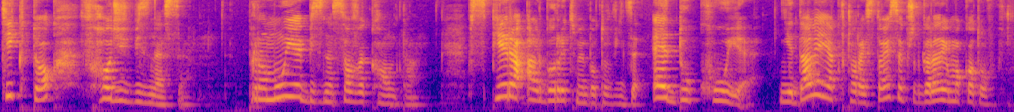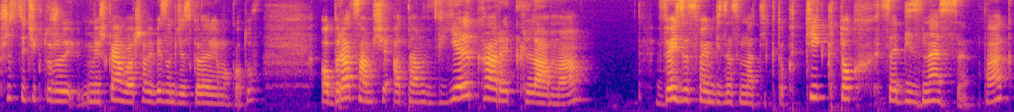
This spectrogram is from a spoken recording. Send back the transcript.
TikTok wchodzi w biznesy, promuje biznesowe konta, wspiera algorytmy, bo to widzę, edukuje. Nie dalej jak wczoraj stoję sobie przed Galerią Mokotów. Wszyscy ci, którzy mieszkają w Warszawie, wiedzą, gdzie jest Galeria Mokotów. Obracam się, a tam wielka reklama. Wejdź ze swoim biznesem na TikTok. TikTok chce biznesy, tak?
